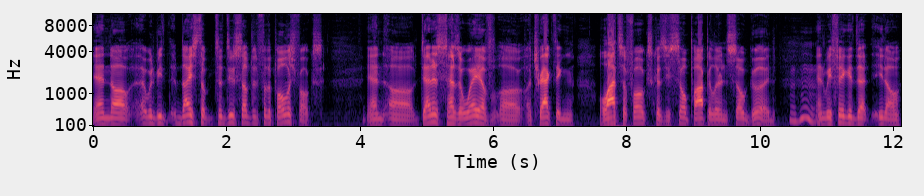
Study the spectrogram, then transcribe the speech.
and uh, it would be nice to, to do something for the Polish folks. And uh, Dennis has a way of uh, attracting lots of folks because he's so popular and so good. Mm-hmm. And we figured that you know,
